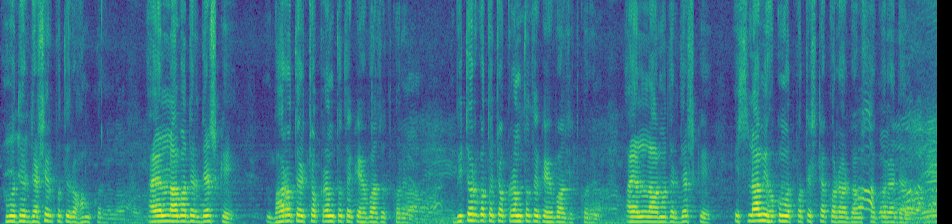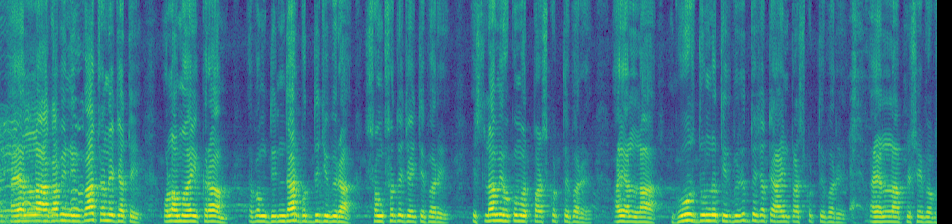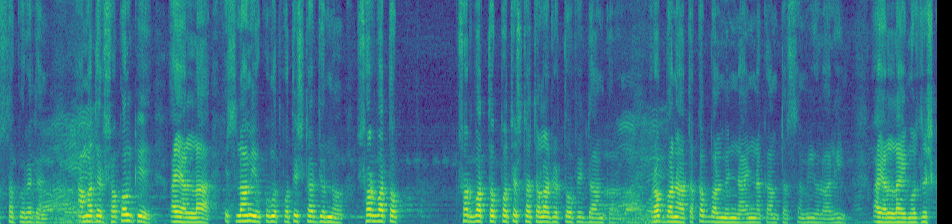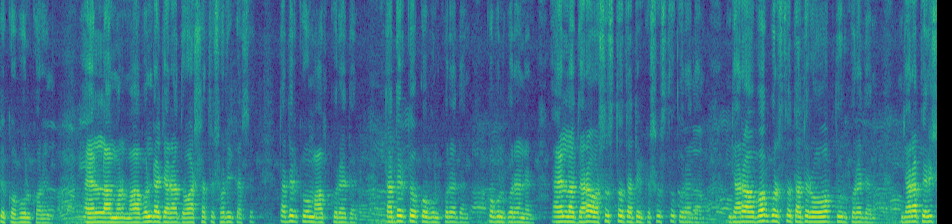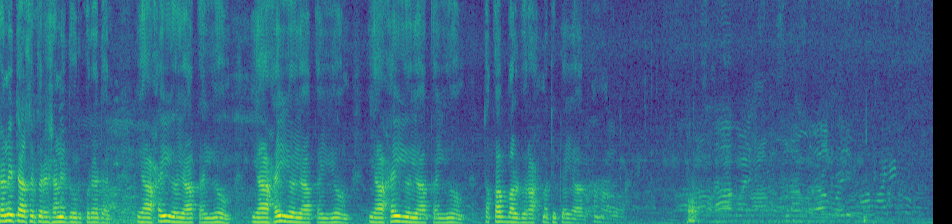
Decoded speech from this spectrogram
আমাদের দেশের প্রতি রহম করেন। আয় আল্লাহ আমাদের দেশকে ভারতের চক্রান্ত থেকে হেফাজত করেন। বিতর্কত চক্রান্ত থেকে হেফাজত করেন। আল্লাহ আমাদের দেশকে ইসলামী হুকুমত প্রতিষ্ঠা করার ব্যবস্থা করে দেন। আল্লাহ আগামী নির্বাচনে যাতে ওলামা ইকরাম এবং দিনদার বুদ্ধিজীবীরা সংসদে যাইতে পারে, ইসলামী হুকুমত পাশ করতে পারে আয় আল্লাহ, ঘুষ দুর্নীতির বিরুদ্ধে যাতে আইন পাশ করতে পারে, আয় আল্লাহ, আপনি সেই ব্যবস্থা করে দেন। আমাদের সকলকে, আয় আল্লাহ, ইসলামী হুকুমত প্রতিষ্ঠার জন্য সর্বাত্মক সর্বাত্মক প্রচেষ্টা চালানোর তৌফিক দান করেন। রব্বানা তকব্বাল মিন্না ইন্নাকাম আনতাস সামিউল আলিম। আয় আল্লাহ এই মজলিসকে কবুল করেন। আয় আল্লাহ আমার মা বোনরা যারা দোয়ার সাথে শরিক আছে, তাদেরকেও মাফ করে দেন, তাদেরকেও কবুল করে দেন, কবুল করে নেন। আয় আল্লাহ যারা অসুস্থ, তাদেরকে সুস্থ করে দেন। যারা অভাবগ্রস্ত, তাদের অভাব দূর করে দেন। যারা পেরেশানিতে আছে, পেরেশানি দূর করে দেন। ইয়া হাইয়ো ইয়া কাইয়ুম ইয়া হাইয়ো ইয়া কাইয়ুম ইয়া হাইয়ো ইয়া কাইয়ুম তকাব্বাল বিরহমতিকা ইয়া রহমান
